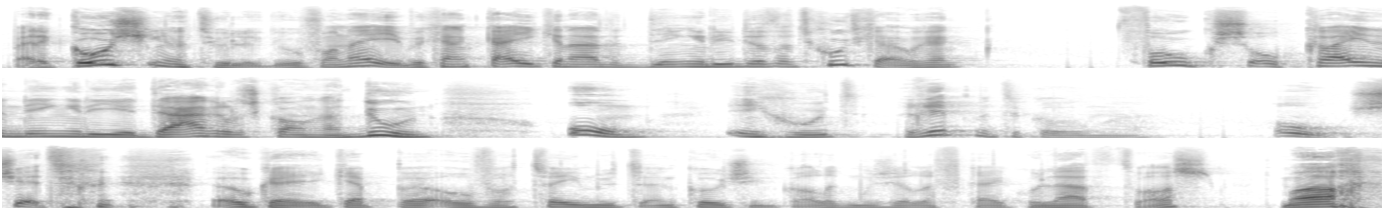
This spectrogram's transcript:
bij de coaching natuurlijk doe. Van hé, hey, we gaan kijken naar de dingen die dat het goed gaan. We gaan focussen op kleine dingen die je dagelijks kan gaan doen om in goed ritme te komen. Oh shit. Oké, ik heb uh, over twee minuten een coaching call. Ik moest wel even kijken hoe laat het was. Maar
